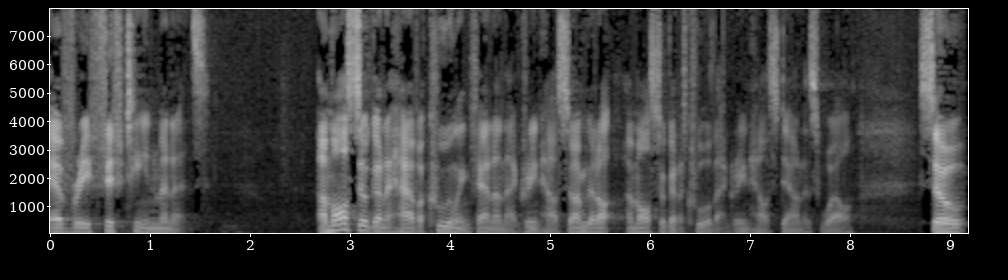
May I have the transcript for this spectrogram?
every 15 minutes. I'm also going to have a cooling fan on that greenhouse, so I'm going to I'm also going to cool that greenhouse down as well. So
